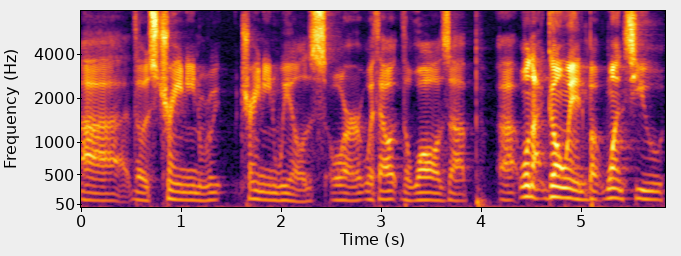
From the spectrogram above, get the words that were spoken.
uh, those training training wheels or without the walls up. Uh, well, not go in, but once you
